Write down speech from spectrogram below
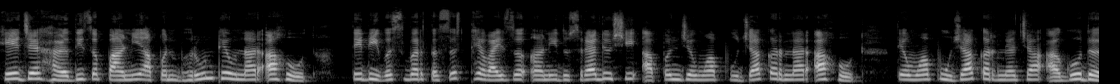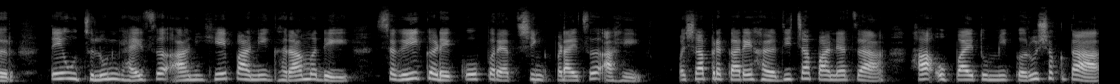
हे जे हळदीचं पाणी आपण भरून ठेवणार आहोत ते दिवसभर तसंच ठेवायचं आणि दुसऱ्या दिवशी आपण जेव्हा पूजा करणार आहोत तेव्हा पूजा करण्याच्या अगोदर ते उचलून घ्यायचं आणि हे पाणी घरामध्ये सगळीकडे कोपऱ्यात शिंकपडायचं आहे. अशा प्रकारे हळदीच्या पाण्याचा हा उपाय तुम्ही करू शकता.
